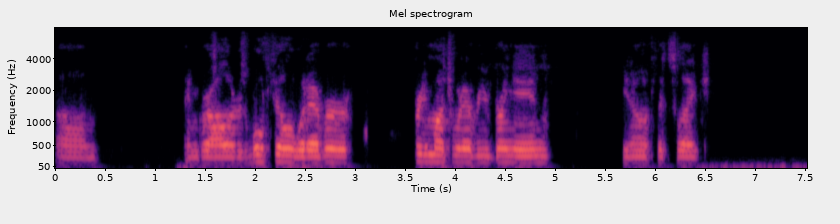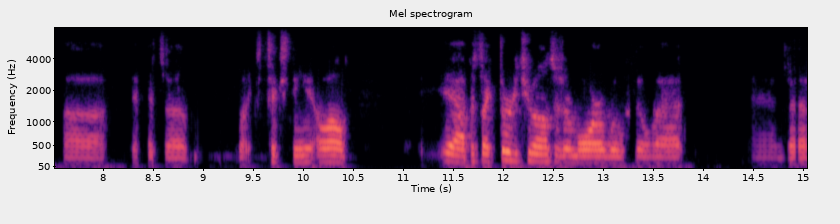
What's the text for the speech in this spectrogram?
um, and growlers. We'll fill whatever, pretty much whatever you bring in. You know, if it's like, uh, if it's a like 16, well, yeah, if it's like 32 ounces or more, we'll fill that. And uh,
